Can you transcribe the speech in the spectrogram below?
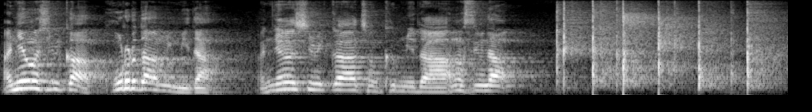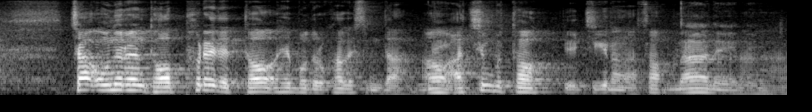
안녕하십니까 고로담입니다. 안녕하십니까 정크입니다. 반갑습니다. 자 오늘은 더 프레데터 해보도록 하겠습니다. 어, 네. 아침부터 일찍 일어나서 나 네네. 아,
